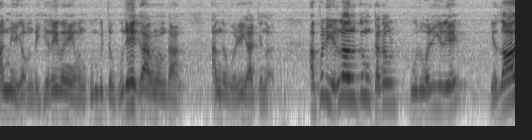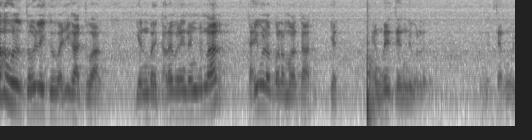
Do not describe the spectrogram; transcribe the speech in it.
ஆன்மீகம். இந்த இறைவனை அவன் கும்பிட்ட ஒரே காரணம்தான் அந்த வழிகாட்டினார் அப்படி எல்லோருக்கும் கடவுள் ஒரு வழியிலே ஏதாவது ஒரு தொழிலைக்கு வழிகாட்டுவார் என்பதை கடவுளை நம்பினால் கைவிடப்பட மாட்டார் என்பதை தெரிந்து கொள்ளுங்கள். எனக்கு திறந்து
